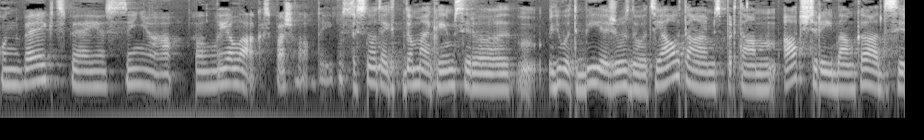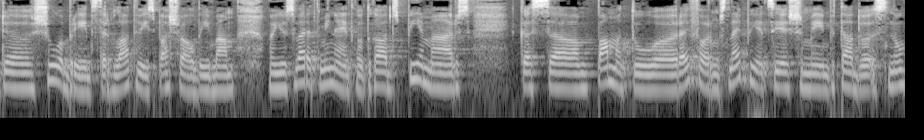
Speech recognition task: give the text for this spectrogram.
un veiktspējas ziņā lielākas pašvaldības. Es noteikti domāju, ka jums ir ļoti bieži uzdots jautājums par tām atšķirībām, kādas ir šobrīd starp Latvijas pašvaldībām. Vai jūs varat minēt kaut kādus piemērus, kas uh, pamato reformas nepieciešamību tādos nu,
